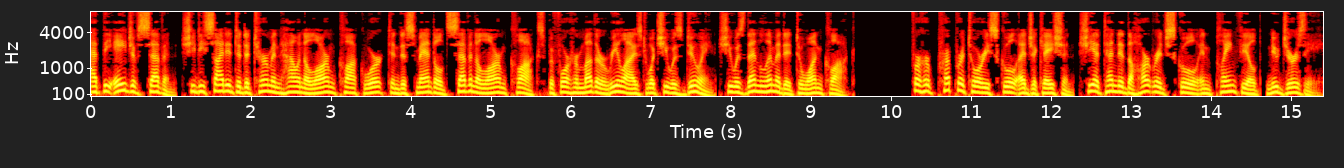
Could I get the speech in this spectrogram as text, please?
At the age of seven, she decided to determine how an alarm clock worked and dismantled seven alarm clocks before her mother realized what she was doing she was then limited to one clock. For her preparatory school education, she attended the Hartridge School in Plainfield, New Jersey.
